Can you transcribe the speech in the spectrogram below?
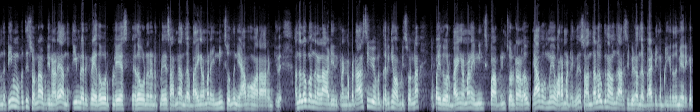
அந்த டீமை பற்றி சொன்னால் அப்படின்னாலே அந்த டீமில் இருக்கிற ஏதோ ஒரு பிளேயர்ஸ் ஏதோ ஒன்று ரெண்டு பிளேயர்ஸ் ஆடினா அந்த பயங்கரமான இன்னிங்ஸ் வந்து ஞாபகம் வர ஆரம்பிக்குது. அந்தளவுக்கு வந்து நல்லா ஆடி இருக்கிறாங்க இருக்காங்க. பட் ஆர்சிபியை பொறுத்த வரைக்கும் அப்படி சொன்னால் எப்போ இது ஒரு பயங்கரமான இன்னிங்ஸ்பா அப்படின்னு சொல்கிற அளவுக்கு ஞாபகமே வர மாட்டேங்குது ஸோ அந்த அளவுக்கு தான் வந்து ஆர்சிபியோட அந்த பேட்டிங் அப்படிங்கிறதுமே இருக்கு.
